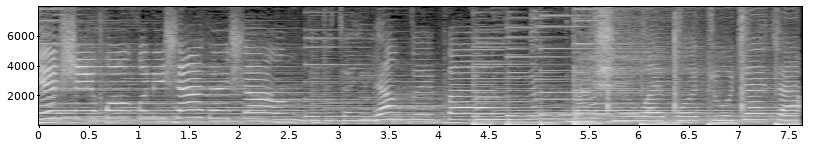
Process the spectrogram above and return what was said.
也是黄昏的沙滩上，有着脚印两对半，那是外婆拄着杖。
